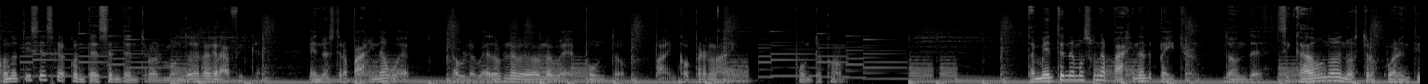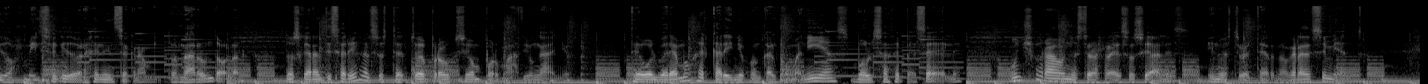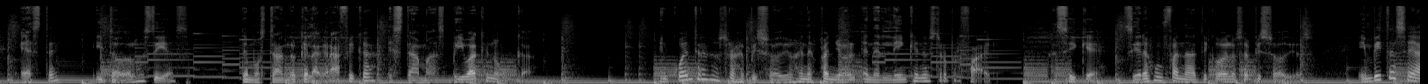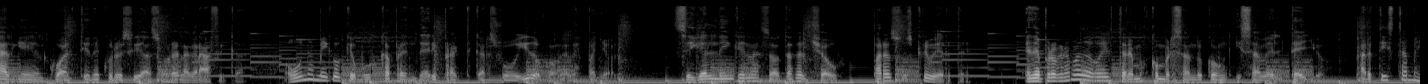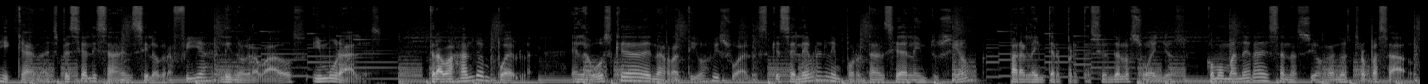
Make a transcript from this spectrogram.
con noticias que acontecen dentro del mundo de la gráfica en nuestra página web www.pinecopperline.com. También tenemos una página de Patreon, donde si cada uno de nuestros 42.000 seguidores en Instagram donara un dólar, nos garantizarían el sustento de producción por más de un año. Te devolveremos el cariño con calcomanías, bolsas de PCL, un chorao en nuestras redes sociales y nuestro eterno agradecimiento. Este y todos los días, demostrando que la gráfica está más viva que nunca. Encuentra nuestros episodios en español en el link en nuestro profile Así que, si eres un fanático de los episodios, invítase a alguien el cual tiene curiosidad sobre la gráfica o un amigo que busca aprender y practicar su oído con el español. Sigue el link en las notas del show para suscribirte. En el programa de hoy estaremos conversando con Isabel Tello, artista mexicana especializada en silografía, linograbados y murales, trabajando en Puebla en la búsqueda de narrativas visuales que celebran la importancia de la intuición para la interpretación de los sueños como manera de sanación a nuestro pasado.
